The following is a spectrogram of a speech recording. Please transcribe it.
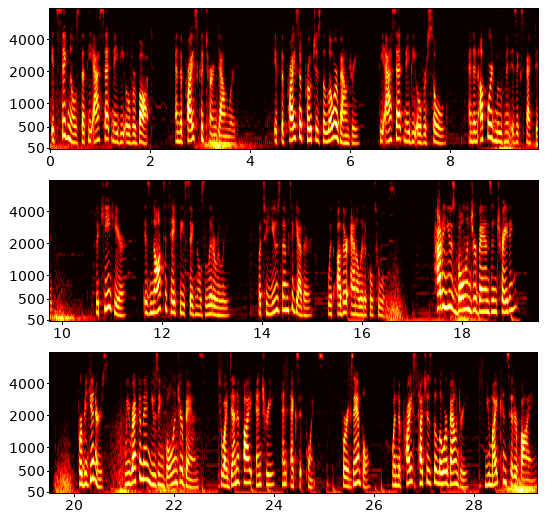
it signals that the asset may be overbought, and the price could turn downward. If the price approaches the lower boundary, the asset may be oversold, and an upward movement is expected. The key here is not to take these signals literally, but to use them together with other analytical tools. How to use Bollinger Bands in trading? For beginners, we recommend using Bollinger Bands to identify entry and exit points. For example, when the price touches the lower boundary, you might consider buying,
